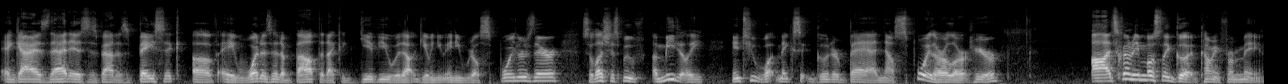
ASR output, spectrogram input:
And guys, that is about as basic of a what is it about that I could give you without giving you any real spoilers there. So let's just move immediately into what makes it good or bad. Now, spoiler alert here. Uh, it's going to be mostly good coming from me.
